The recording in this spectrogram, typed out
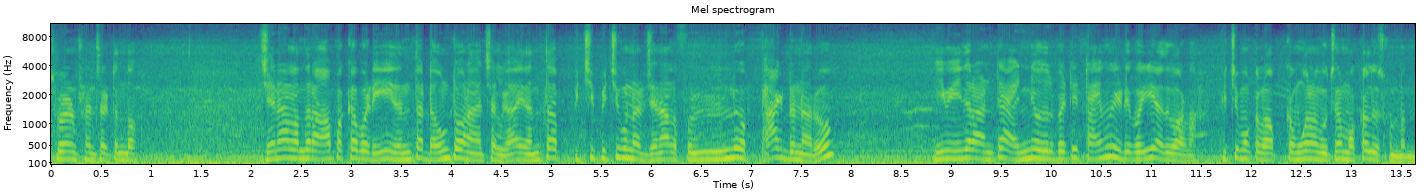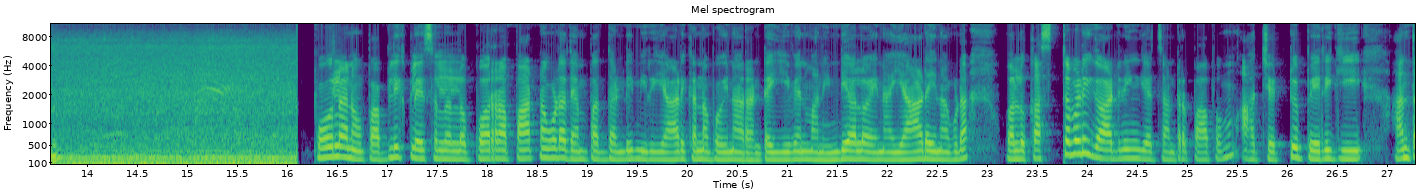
చూడండి ఫ్రెండ్స్ ఎట్టుందో. జనాలు అందరూ ఆ పక్క పడి ఇదంతా డౌన్ టౌన్ యాక్చువల్గా ఇదంతా పిచ్చి పిచ్చిగా ఉన్నారు జనాలు ఫుల్గా ప్యాక్డ్ ఉన్నారు. ఈమె ఏందిరా అంటే అన్నీ వదిలిపెట్టి టైం ఇడిపోయి అది కూడా. పిచ్చి మొక్కలు ఒక్క మూలం కూర్చొని మొక్కలు చూసుకుంటుంది. పూలను పబ్లిక్ ప్లేసులలో పొర్ర పాటను కూడా తెంపద్దండి. మీరు యాడికన్నా పోయినారంటే ఈవెన్ మన ఇండియాలో అయినా యాడైనా కూడా వాళ్ళు కష్టపడి గార్డెనింగ్ చేస్తుంటారు అంటారు పాపం. ఆ చెట్టు పెరిగి అంత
